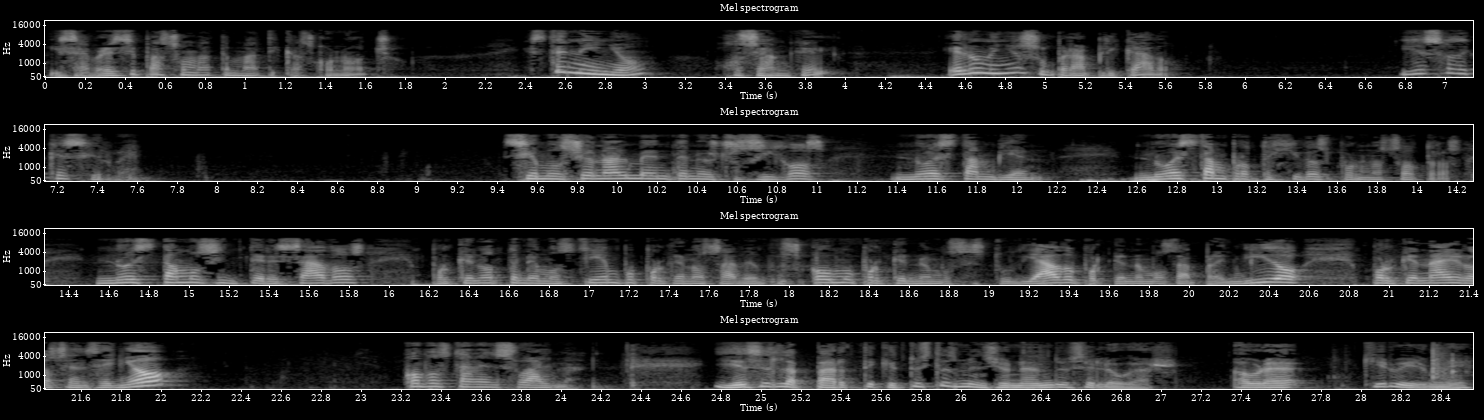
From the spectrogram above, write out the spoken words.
y saber si pasó matemáticas con ocho. Este niño, José Ángel, era un niño súper aplicado. ¿Y eso de qué sirve? Si emocionalmente nuestros hijos no están bien, no están protegidos por nosotros, no estamos interesados porque no tenemos tiempo, porque no sabemos cómo, porque no hemos estudiado, porque no hemos aprendido, porque nadie nos enseñó, cómo están en su alma. Y esa es la parte que tú estás mencionando, es el hogar. Ahora quiero irme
